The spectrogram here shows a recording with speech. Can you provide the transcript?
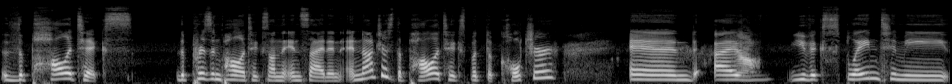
the politics the prison politics on the inside and, and not just the politics but the culture. And i've you've explained to me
